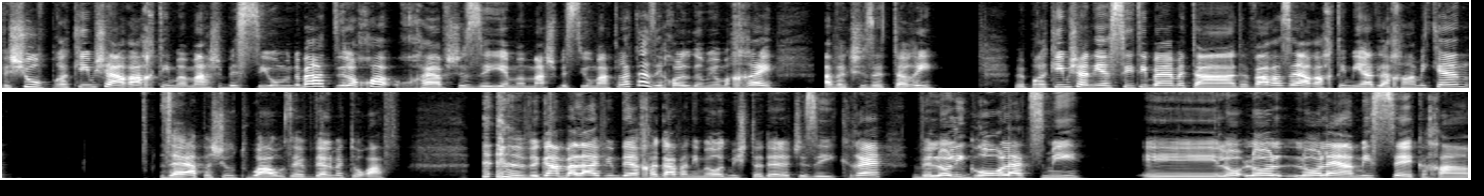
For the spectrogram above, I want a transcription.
ושוב, פרקים שערכתי ממש בסיום, אני מדברת, זה לא חייב שזה יהיה ממש בסיום ההקלטה, זה יכול להיות גם יום אחרי, אבל כשזה טרי. ופרקים שאני עשיתי בהם את הדבר הזה, ערכתי מיד לאחר מכן, זה היה פשוט וואו, זה הבדל מטורף. וגם בלייבים, דרך אגב, אני מאוד משתדלת שזה יקרה, ולא לגרור לעצמי, לא, לא, לא להעמיס אה, ככה,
